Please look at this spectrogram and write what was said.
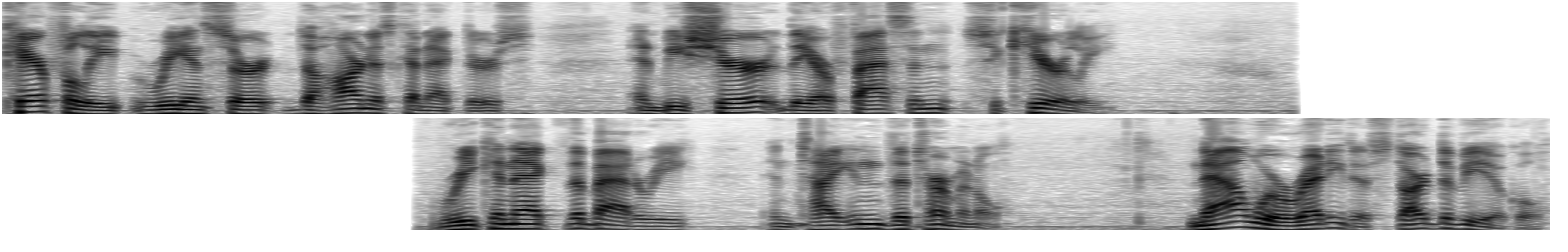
Carefully reinsert the harness connectors and be sure they are fastened securely. Reconnect the battery and tighten the terminal. Now we're ready to start the vehicle.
